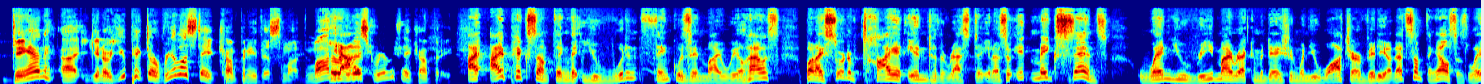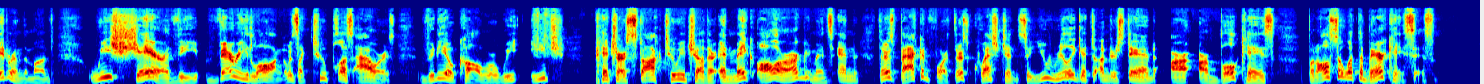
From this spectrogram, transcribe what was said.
Dan, uh, you know, you picked a real estate company this month, moderate yeah, risk real estate company. I, I picked something that you wouldn't think was in my wheelhouse, but I sort of tie it into the rest of, you know, so it makes sense when you read my recommendation, when you watch our video. That's something else is later in the month. We share the very long, it was like two plus hours video call where we each pitch our stock to each other and make all our arguments. And there's back and forth, there's questions. So you really get to understand our, our bull case, but also what the bear case is.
